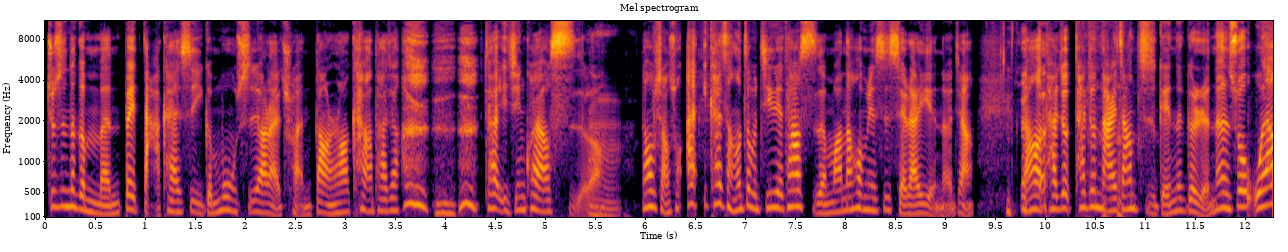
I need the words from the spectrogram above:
就是那个门被打开，是一个牧师要来传道，然后看到他这样，他已经快要死了。然后我想说，哎，一开场都这么激烈，他要死了吗？那后面是谁来演呢？这样，然后他就他就拿一张纸给那个人，那人说我要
